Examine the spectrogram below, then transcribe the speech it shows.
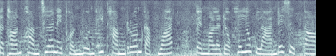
สะท้อนความเชื่อในผลบุญที่ทำร่วมกับวัด เป็นมรดกให้ลูกหลานได้สืบต่อ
